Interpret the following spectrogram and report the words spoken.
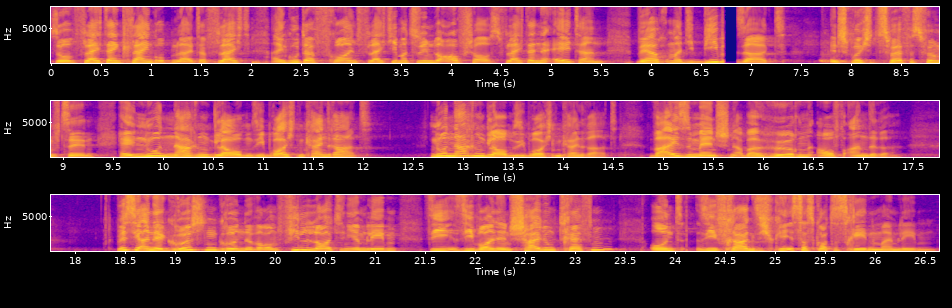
So, vielleicht ein Kleingruppenleiter, vielleicht ein guter Freund, vielleicht jemand, zu dem du aufschaust, vielleicht deine Eltern, wer auch immer. Die Bibel sagt in Sprüche 12 bis 15, hey, nur Narren glauben, sie bräuchten keinen Rat. Nur Narren glauben, sie bräuchten keinen Rat. Weise Menschen aber hören auf andere. Wisst ihr, einer der größten Gründe, warum viele Leute in ihrem Leben, sie, sie wollen Entscheidungen treffen und sie fragen sich, okay, ist das Gottes Reden in meinem Leben?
